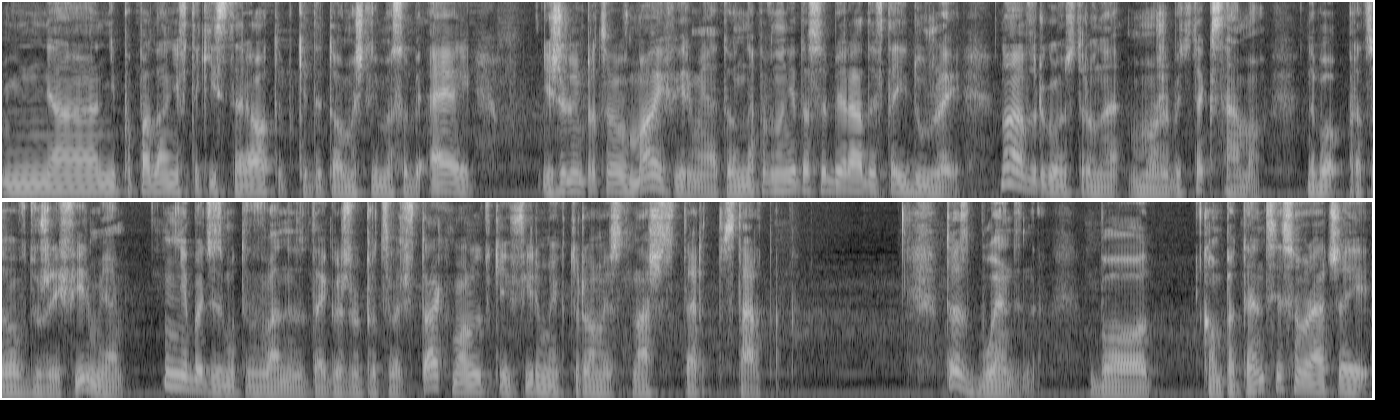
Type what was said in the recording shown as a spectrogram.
na niepopadanie w taki stereotyp, kiedy to myślimy sobie, ej, jeżeli on pracował w małej firmie, to on na pewno nie da sobie rady w tej dużej. No a w drugą stronę może być tak samo, no bo pracował w dużej firmie, nie będzie zmotywowany do tego, żeby pracować w tak malutkiej firmie, którą jest nasz start startup. To jest błędne, bo kompetencje są raczej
